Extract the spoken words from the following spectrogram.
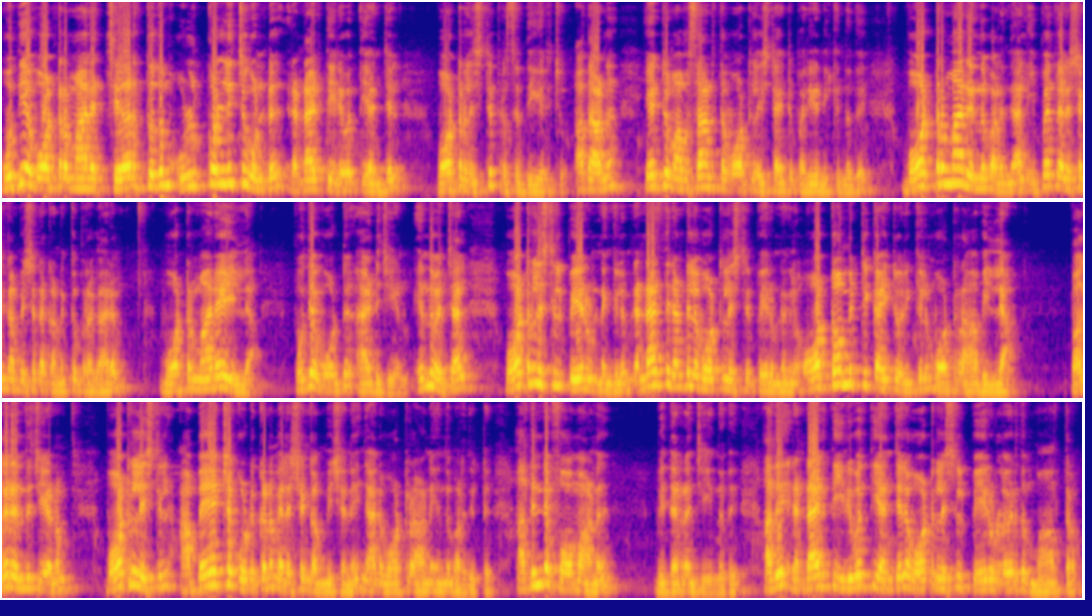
പുതിയ വോട്ടർമാരെ ചേർത്തതും ഉൾക്കൊള്ളിച്ചുകൊണ്ട് രണ്ടായിരത്തി ഇരുപത്തി അഞ്ചിൽ വോട്ടർ ലിസ്റ്റ് പ്രസിദ്ധീകരിച്ചു. അതാണ് ഏറ്റവും അവസാനത്തെ വോട്ടർ ലിസ്റ്റായിട്ട് പരിഗണിക്കുന്നത്. വോട്ടർമാർ എന്ന് പറഞ്ഞാൽ ഇപ്പോഴത്തെ ഇലക്ഷൻ കമ്മീഷന്റെ കണക്ക് പ്രകാരം വോട്ടർമാരേ ഇല്ല. പുതിയ വോട്ട് ആഡ് ചെയ്യണം. എന്ന് വെച്ചാൽ വോട്ടർ ലിസ്റ്റിൽ പേരുണ്ടെങ്കിലും രണ്ടായിരത്തി രണ്ടിലെ വോട്ടർ ലിസ്റ്റിൽ പേരുണ്ടെങ്കിലും ഓട്ടോമാറ്റിക് ആയിട്ട് ഒരിക്കലും വോട്ടർ ആവില്ല. പകരം എന്ത് ചെയ്യണം? വോട്ടർ ലിസ്റ്റിൽ അപേക്ഷ കൊടുക്കണം ഇലക്ഷൻ കമ്മീഷന്. ഞാൻ വോട്ടറാണ് എന്ന് പറഞ്ഞിട്ട് അതിന്റെ ഫോമാണ് വിതരണം ചെയ്യുന്നത്. അത് രണ്ടായിരത്തി ഇരുപത്തി അഞ്ചിലെ വോട്ടർ ലിസ്റ്റിൽ പേരുള്ളവരത് മാത്രം.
